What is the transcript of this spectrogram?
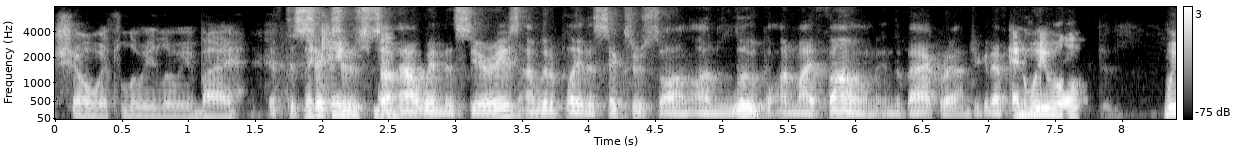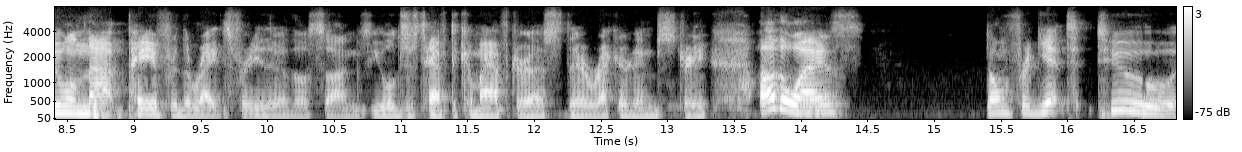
show with Louis Louis by If the, The Sixers Kings, somehow win the series, I'm going to play the Sixers song on loop on my phone in the background. You're going to have to and we will we will not pay for the rights for either of those songs. You will just have to come after us, their record industry. Otherwise, don't forget to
